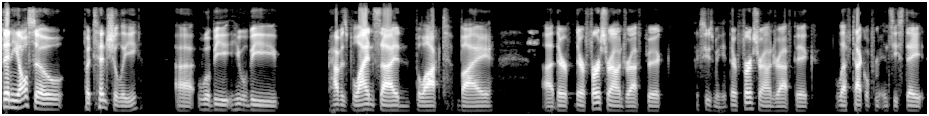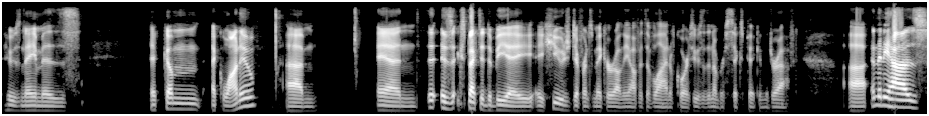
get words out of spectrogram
then he also potentially uh, will be he will be have his blind side blocked by uh, their their first round draft pick. Excuse me, their first round draft pick, left tackle from NC State, whose name is Ikem Ekwonu, um, and is expected to be a, a huge difference maker on the offensive line. Of course, he was the number six pick in the draft, uh, and then he has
